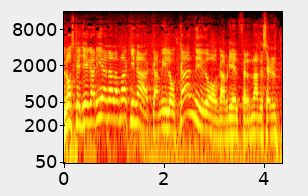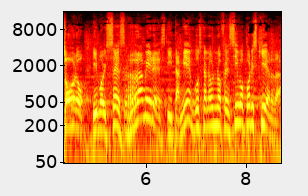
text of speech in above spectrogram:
Los que llegarían a la máquina, Camilo Cándido, Gabriel Fernández el Toro y Moisés Ramírez. Y también buscan un ofensivo por izquierda.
